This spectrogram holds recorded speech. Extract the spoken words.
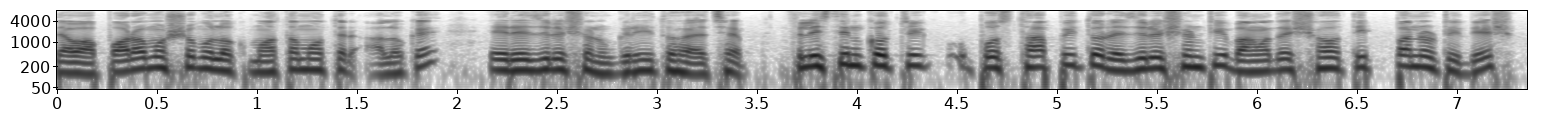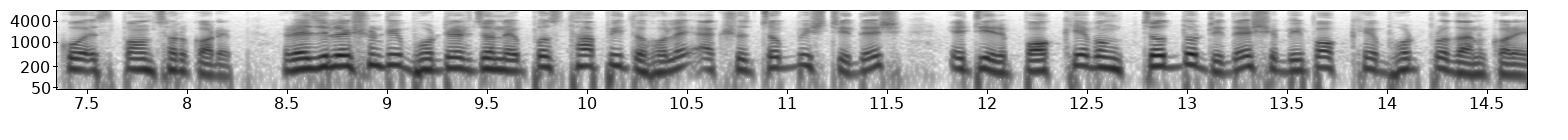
দেওয়া পরামর্শমূলক মতামতের আলোকে এই রেজুলেশন গৃহীত হয়েছে। ফিলিস্তিন কর্তৃক উপস্থাপিত রেজুলেশনটি বাংলাদেশ সহ তিপ্পান্নটি দেশ কো স্পন্সর করে। রেজুলেশনটি ভোটের জন্য উপস্থাপিত হলে একশো দেশ এটির পক্ষে এবং চোদ্দটি দেশ বিপক্ষে ভোট প্রদান করে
